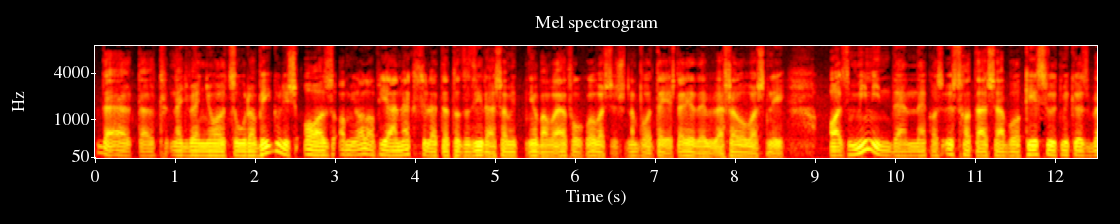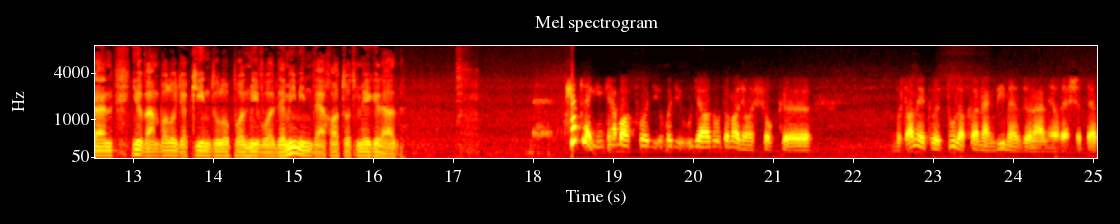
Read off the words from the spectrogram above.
de eltelt 48 óra. Végül is az, ami alapján megszületett az az írás, amit nyilvánvalóan el fogok olvasni, és nem volt teljes terjedelművel felolvasni, az mi mindennek az összhatásából készült, miközben nyilvánvaló, hogy a kiinduló pont mi volt, de mi minden hatott még rád? Hát leginkább az, hogy, hogy ugye azóta nagyon sok, ö, most annélkül, hogy túl akarnánk dimenzionálni az esetet,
